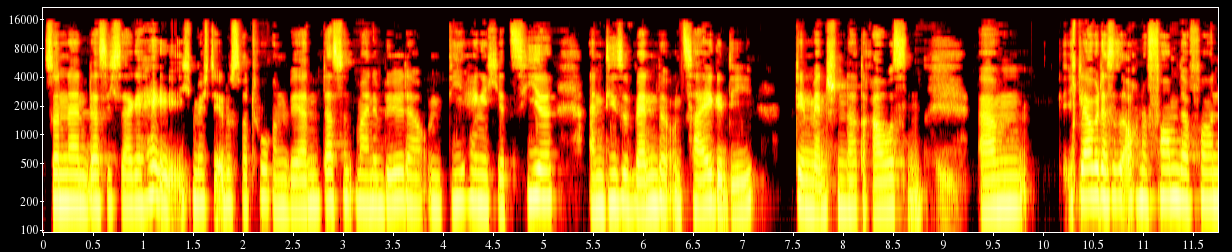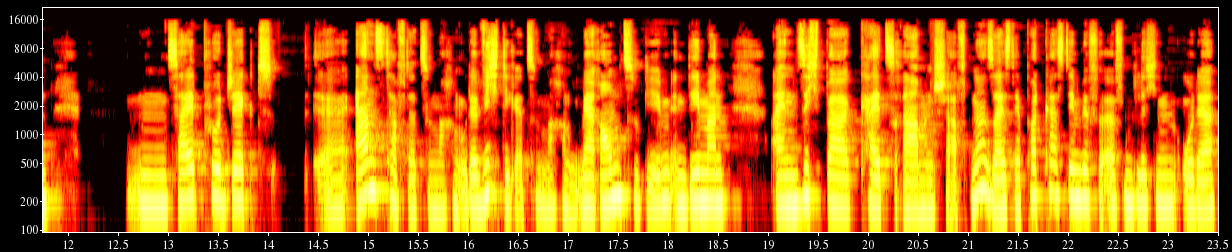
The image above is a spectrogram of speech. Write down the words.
sondern dass ich sage, hey, ich möchte Illustratorin werden, das sind meine Bilder und die hänge ich jetzt hier an diese Wände und zeige die den Menschen da draußen. Ähm, ich glaube, das ist auch eine Form davon, ein Side-Project äh, ernsthafter zu machen oder wichtiger zu machen, mehr Raum zu geben, indem man einen Sichtbarkeitsrahmen schafft, ne? sei es der Podcast, den wir veröffentlichen oder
